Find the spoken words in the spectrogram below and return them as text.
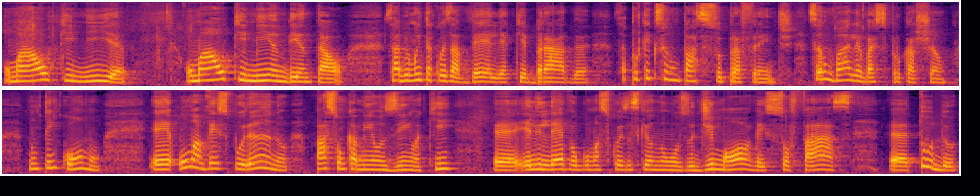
uma alquimia, uma alquimia ambiental. Sabe, muita coisa velha, quebrada. Sabe por que, que você não passa isso para frente? Você não vai levar isso para o caixão. Não tem como. É, uma vez por ano, passa um caminhãozinho aqui, é, ele leva algumas coisas que eu não uso, de móveis, sofás, é, tudo,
